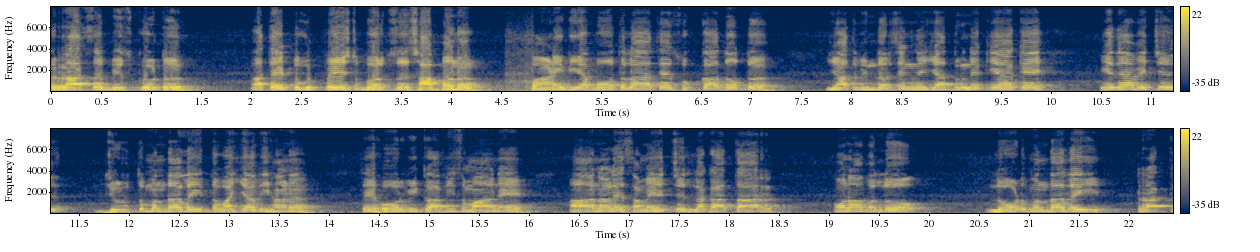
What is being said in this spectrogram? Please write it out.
ਰਸ, ਬਿਸਕੁਟ ਅਤੇ ਟੂਥਪੇਸਟ, ਬੁਰਸ਼, ਸਾਬਣ, ਪਾਣੀ ਦੀਆਂ ਬੋਤਲਾਂ ਅਤੇ ਸੁੱਕਾ ਦੁੱਧ। ਯਾਦਵਿੰਦਰ ਸਿੰਘ ਨੇ ਯਾਦੂ ਨੇ ਕਿਹਾ ਕਿ ਇਹਦੇ ਵਿੱਚ ਜ਼ਰੂਰਤਮੰਦਾਂ ਲਈ ਦਵਾਈਆਂ ਵੀ ਹਨ ਤੇ ਹੋਰ ਵੀ ਕਾਫੀ ਸਮਾਨ ਹੈ ਆਉਣ ਵਾਲੇ ਸਮੇਂ 'ਚ ਲਗਾਤਾਰ ਉਹਨਾਂ ਵੱਲੋਂ ਲੋੜਮੰਦਾਂ ਲਈ ਟਰੱਕ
